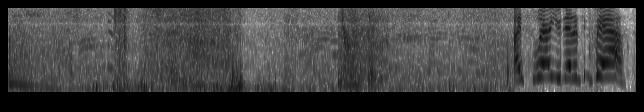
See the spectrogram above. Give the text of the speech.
I swear you did it too fast.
